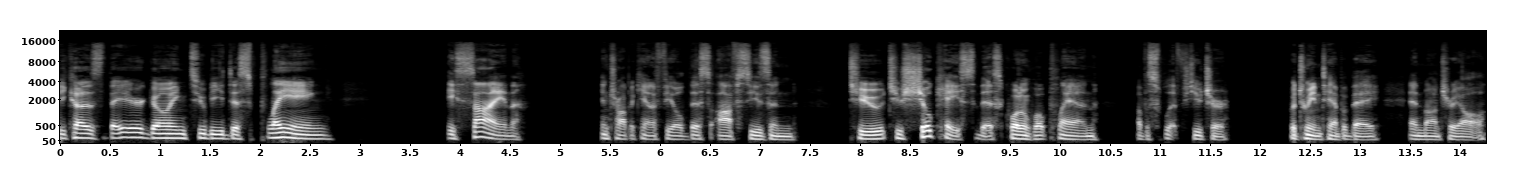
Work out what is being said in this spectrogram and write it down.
because they are going to be displaying a sign in Tropicana Field this off season to to showcase this quote unquote plan of a split future between Tampa Bay and Montreal.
